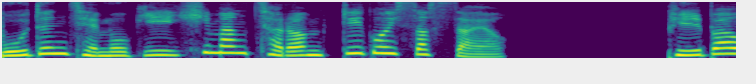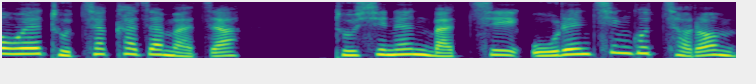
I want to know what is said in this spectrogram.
모든 제목이 희망처럼 뛰고 있었어요. 빌바오에 도착하자마자 도시는 마치 오랜 친구처럼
